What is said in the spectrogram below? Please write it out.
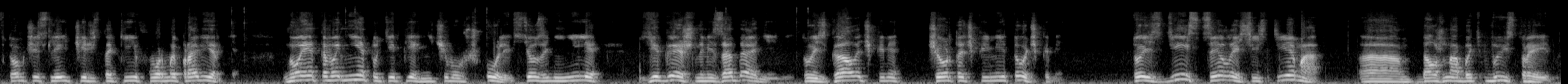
в том числе и через такие формы проверки. Но этого нету теперь ничего в школе. Все заменили ЕГЭшными заданиями, то есть галочками, черточками и точками. То есть здесь целая система э, должна быть выстроена.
